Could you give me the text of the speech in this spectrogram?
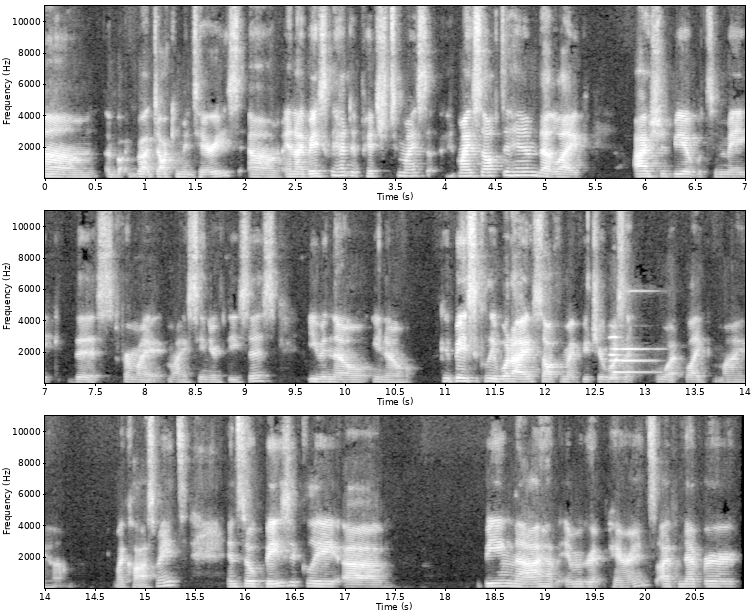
um, about, about documentaries. Um, and I basically had to pitch to myself myself to him that like I should be able to make this for my my senior thesis, even though you know basically what I saw for my future wasn't what like my um, my classmates. And so basically, uh, being that I have immigrant parents, I've never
